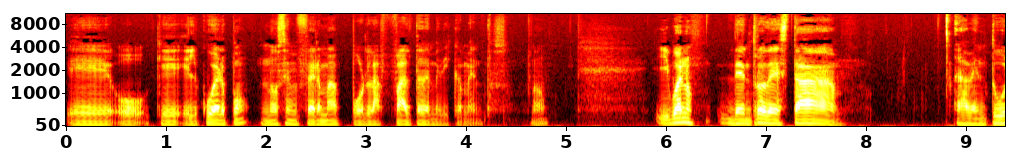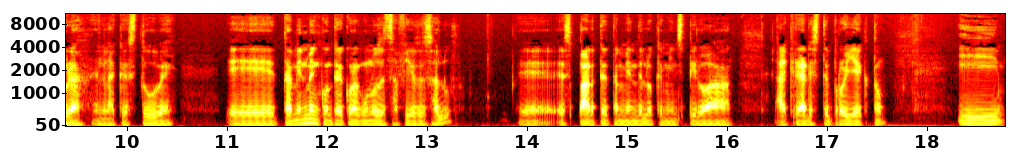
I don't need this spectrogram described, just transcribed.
eh, o que el cuerpo no se enferma por la falta de medicamentos. Y bueno, dentro de esta aventura en la que estuve, eh, también me encontré con algunos desafíos de salud. Eh, es parte también de lo que me inspiró a, a crear este proyecto. Y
